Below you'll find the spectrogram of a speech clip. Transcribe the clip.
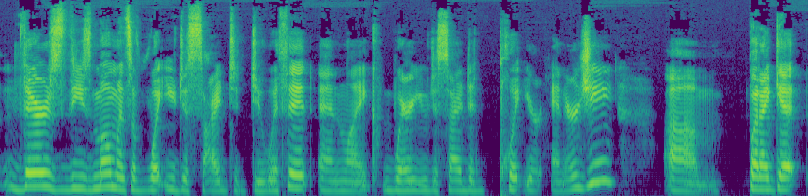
there's these moments of what you decide to do with it and like where you decide to put your energy. Um but I get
